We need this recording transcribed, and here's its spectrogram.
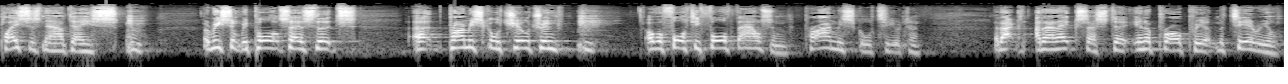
places nowadays. A recent report says that uh, primary school children, over 44,000 primary school children, had, had access to inappropriate material.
